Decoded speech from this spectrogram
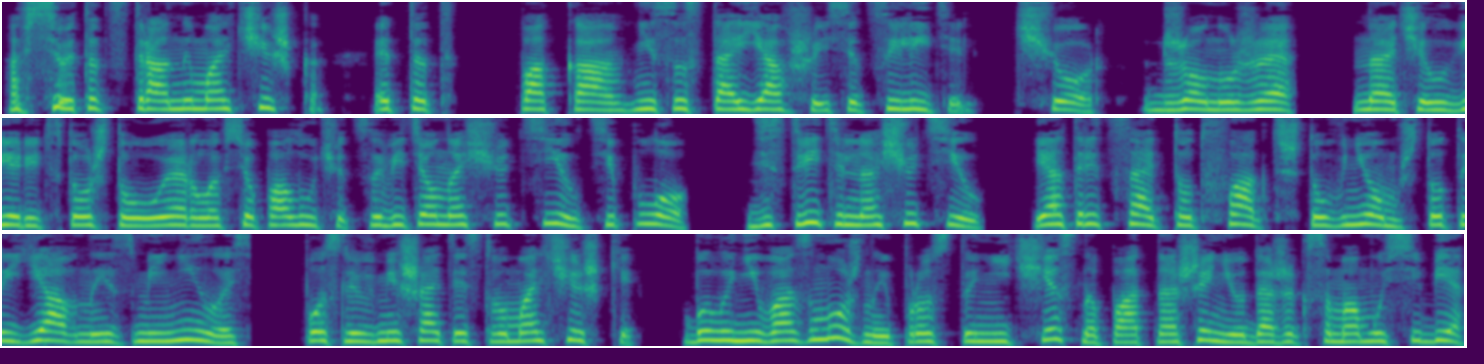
А все этот странный мальчишка, этот пока не состоявшийся целитель. Черт, Джон уже начал верить в то, что у Эрла все получится, ведь он ощутил тепло, действительно ощутил, и отрицать тот факт, что в нем что-то явно изменилось после вмешательства мальчишки, было невозможно и просто нечестно по отношению даже к самому себе.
